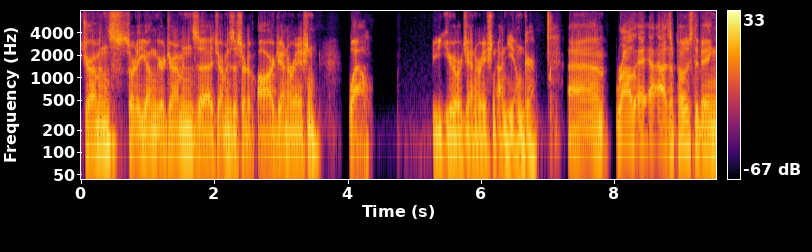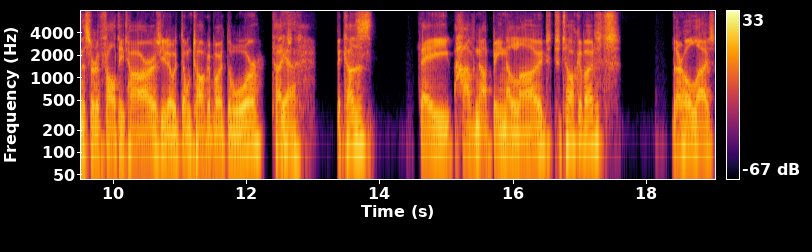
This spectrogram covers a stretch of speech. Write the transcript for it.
Germans, sort of younger Germans, uh, Germans of sort of our generation, well, your generation and younger, um, rather as opposed to being the sort of Fawlty Towers, you know, don't talk about the war types, Yeah. because they have not been allowed to talk about it their whole lives.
